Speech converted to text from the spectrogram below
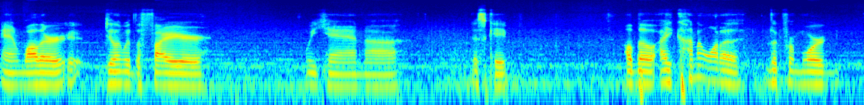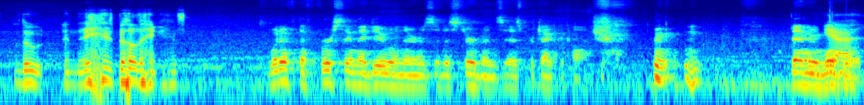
And while they're dealing with the fire, we can uh, escape. Although I kind of want to look for more loot in these buildings. What if the first thing they do when there's a disturbance is protect the conch? then we won't. Yeah.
